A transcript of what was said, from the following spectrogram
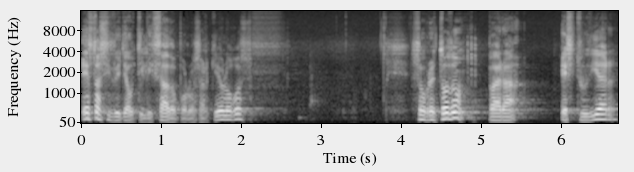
Esto ha sido ya utilizado por los arqueólogos, sobre todo para estudiar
